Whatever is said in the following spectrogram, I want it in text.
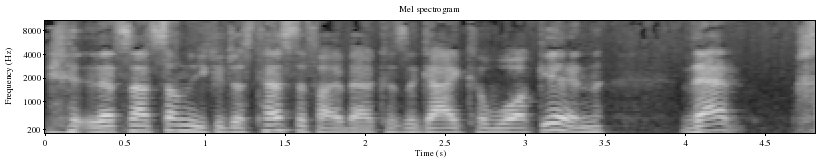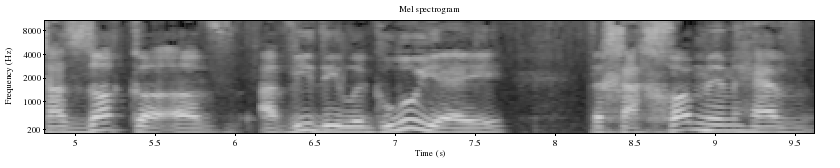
that's not something you could just testify about because the guy could walk in, that chazaka of avidi legluye, the chachamim have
